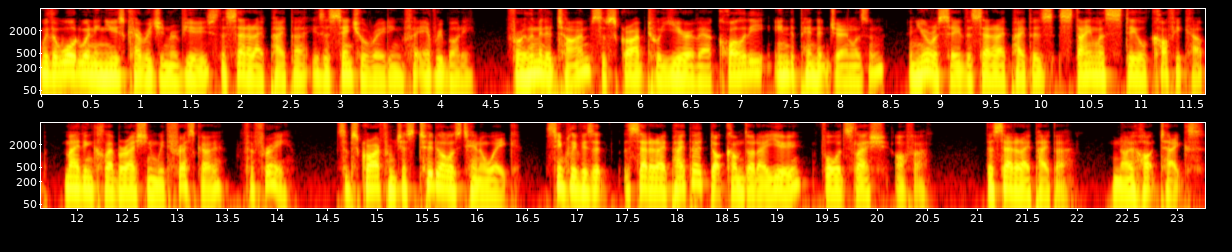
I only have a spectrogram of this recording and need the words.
With award winning news coverage and reviews, the Saturday paper is essential reading for everybody. For a limited time, subscribe to a year of our quality, independent journalism, and you'll receive the Saturday paper's stainless steel coffee cup, made in collaboration with Fresco, for free. Subscribe from just $2.10 a week. Simply visit thesaturdaypaper.com.au forward slash offer. The Saturday Paper. No hot takes.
